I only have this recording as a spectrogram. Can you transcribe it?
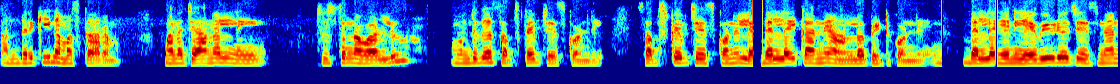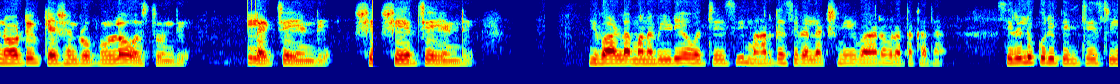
అందరికీ నమస్కారం. మన ఛానల్ని చూస్తున్న వాళ్ళు ముందుగా సబ్స్క్రైబ్ చేసుకోండి. సబ్స్క్రైబ్ చేసుకొని బెల్ ఐకాన్ని ఆన్లో పెట్టుకోండి. బెల్ నేను ఏ వీడియో చేసినా నోటిఫికేషన్ రూపంలో వస్తుంది. లైక్ చేయండి. షేర్ చేయండి. ఇవాళ మన వీడియో వచ్చేసి మార్గశిర లక్ష్మీ వార వ్రత కథ. సిరులు కురిపించే శ్రీ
